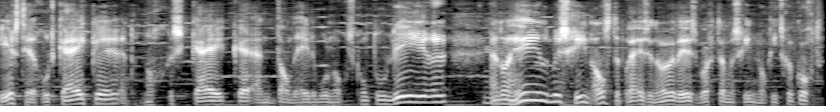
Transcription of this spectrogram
eerst heel goed kijken en dan nog eens kijken en dan de hele boel nog eens controleren. En dan heel misschien, als de prijs in orde is, wordt er misschien nog iets gekocht.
